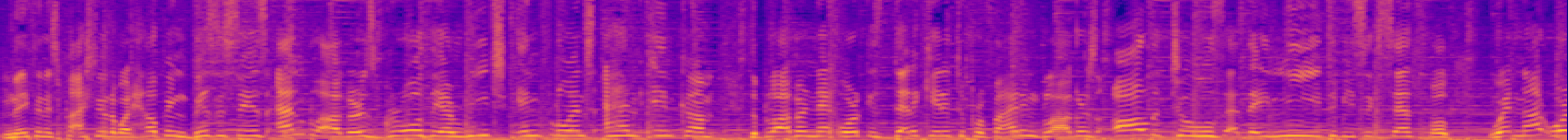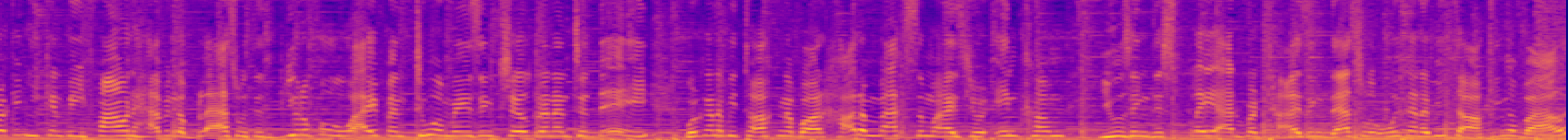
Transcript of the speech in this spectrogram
Nathan is passionate about helping businesses and bloggers grow their reach, influence, and income. The Blogger Network is dedicated to providing bloggers all the tools that they need to be successful. When not working, he can be found having a blast with his beautiful wife and two amazing children. And today, we're going to be talking about how to maximize your income using display advertising. That's what we're going to be talking about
